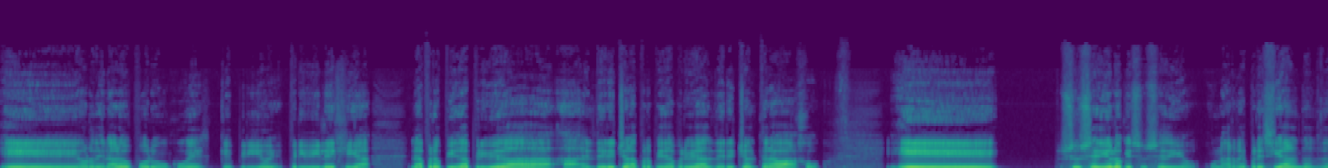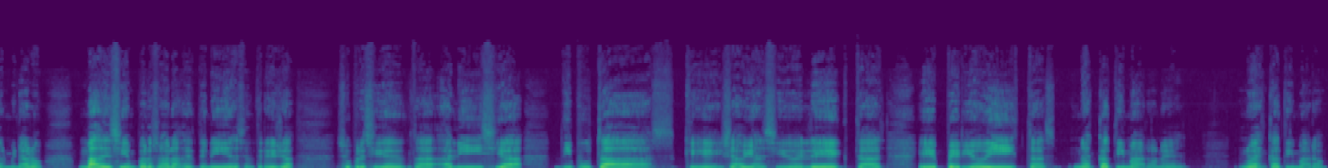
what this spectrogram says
eh, ordenado por un juez que privilegia la propiedad privada, el derecho a la propiedad privada, al derecho al trabajo, eh, sucedió lo que sucedió, una represión donde terminaron más de 100 personas detenidas, entre ellas su presidenta Alicia, diputadas que ya habían sido electas, eh, periodistas, no escatimaron, ¿eh? No escatimaron.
